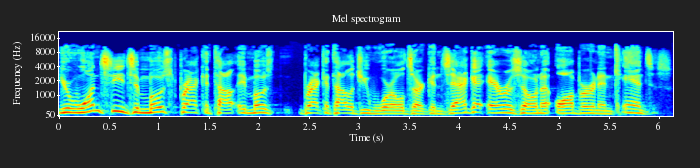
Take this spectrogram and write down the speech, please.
Your one seeds in most bracketology, in most bracketology worlds are Gonzaga, Arizona, Auburn, and Kansas.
